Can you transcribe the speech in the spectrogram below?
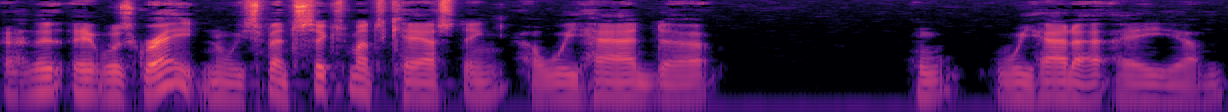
and it, it was great, and we spent six months casting. Uh, we had uh, we had a, a um,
